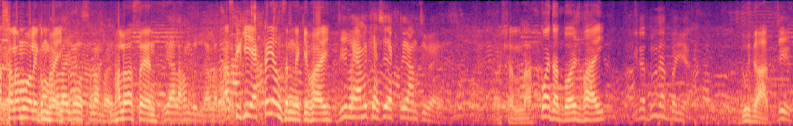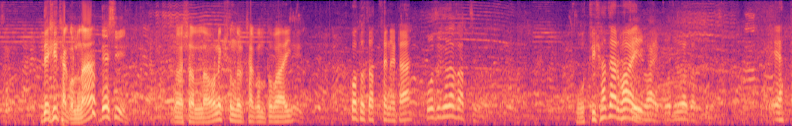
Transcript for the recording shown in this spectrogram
আসসালামু আলাইকুম ভাই। ওয়ালাইকুম আসসালাম ভাই। ভালো আছেন? জি আলহামদুলিল্লাহ আজকে কি একটাই আনছেন নাকি ভাই? জি ভাই আমি ক্যাশে একটাই আনছি ভাই। মাশাল্লাহ কয় দাঁত বয়স ভাই? এটা দুই দাঁত ভাইয়া। দুই দাঁত? জি জি। দেশি ছাগল না? দেশি। মাশাল্লাহ অনেক সুন্দর ছাগল তো ভাই। কত চাচ্ছেন এটা? পঁচিশ হাজার যাচ্ছে। পঁচিশ হাজার ভাই? জি ভাই পঁচিশ হাজার এত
